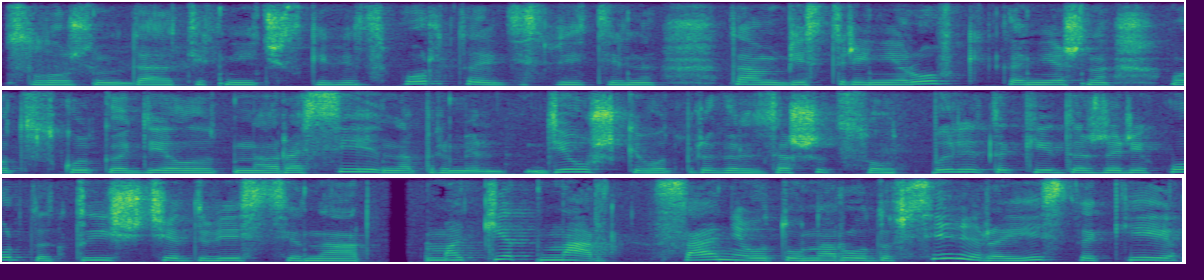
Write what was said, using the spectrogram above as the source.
сложный, да, технический вид спорта, действительно, там без тренировки, конечно, вот сколько делают на России, например, девушки вот прыгали за 600. Были такие даже рекорды, 1200 нарт. Макет нарт. Сани вот у народов севера есть такие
